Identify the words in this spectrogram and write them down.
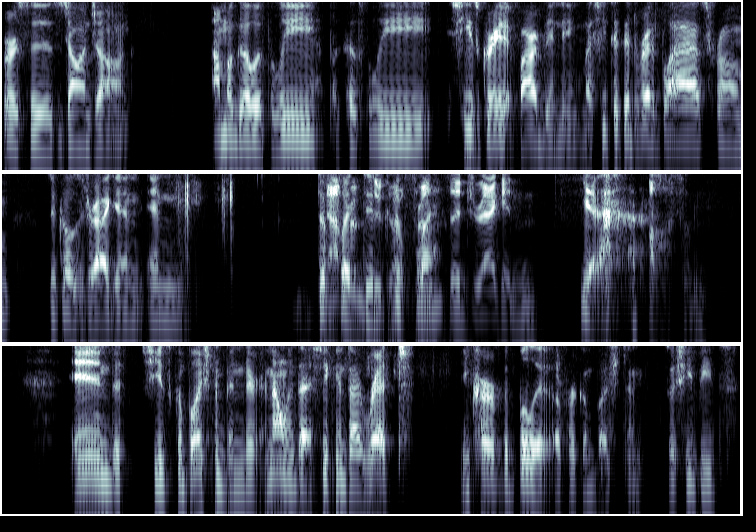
versus Jeong Jeong. I'm gonna go with P'Li because P'Li she's great at firebending. Like she took a direct blast from Zuko's dragon and Not deflected from Zuko, the from the dragon. Yeah. Awesome. and she's a combustion bender, and not only that, she can direct and curve the bullet of her combustion. So she beats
